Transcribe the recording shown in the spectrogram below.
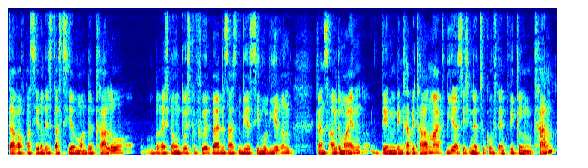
darauf basierend ist, dass hier Monte Carlo Berechnungen durchgeführt werden. Das heißt, wir simulieren ganz allgemein den, den Kapitalmarkt, wie er sich in der Zukunft entwickeln kann.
